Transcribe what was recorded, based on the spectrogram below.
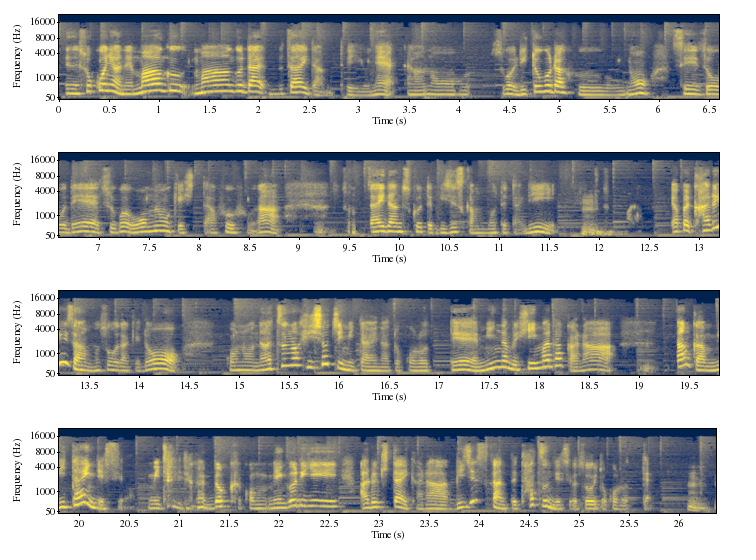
でね、そこにはね、マーグ、マーグダ財団っていうね、あのーすごいリトグラフの製造ですごい大儲けした夫婦が、うんその財団作って美術館も持ってたり、うん。やっぱり軽井沢もそうだけど、この夏の避暑地みたいなところってみんな暇だからうんなんか見たいんですよ。見たいとかどっかこう巡り歩きたいから美術館って立つんですよそういうところって。うん。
